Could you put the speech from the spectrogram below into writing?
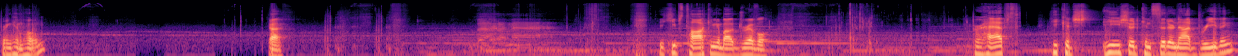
Bring him home. Okay. He keeps talking about drivel. Perhaps he could sh he should consider not breathing.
